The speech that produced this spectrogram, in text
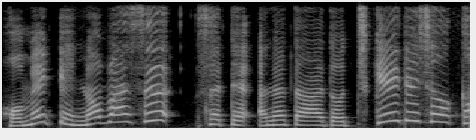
褒めて伸ばす。さて、あなたはどっち系でしょうか？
